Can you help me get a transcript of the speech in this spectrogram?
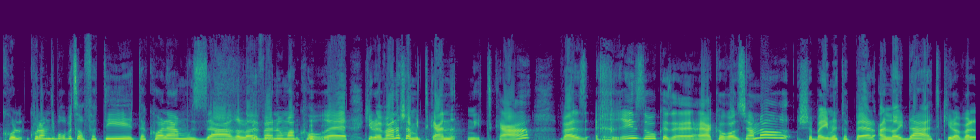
כול, כולם דיברו בצרפתית, הכל היה מוזר, לא הבנו מה קורה, כאילו הבנו שהמתקן נתקע, ואז הכריזו, כזה היה כרוז שאמר, שבאים לטפל, אני לא יודעת, כאילו, אבל...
